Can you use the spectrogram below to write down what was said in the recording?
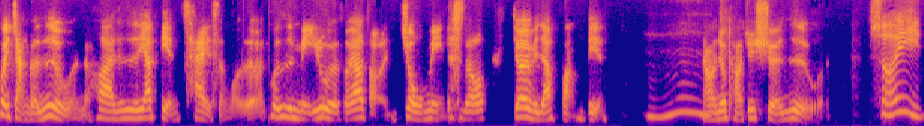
会讲个日文的话，就是要点菜什么的，或者是迷路的时候要找人救命的时候，就会比较方便。嗯，然后就跑去学日文。所以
